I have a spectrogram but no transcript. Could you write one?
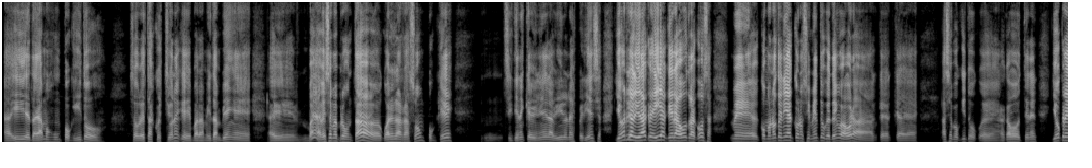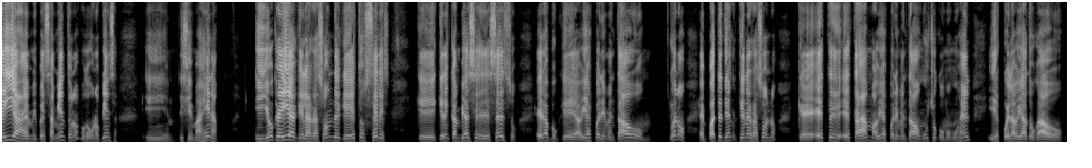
ahí detallamos un poquito sobre estas cuestiones que para mí también, eh, a veces me preguntaba cuál es la razón, por qué si tienen que venir a vivir una experiencia. Yo en realidad creía que era otra cosa. Me, como no tenía el conocimiento que tengo ahora, que, que hace poquito pues, acabo de obtener, yo creía en mi pensamiento, ¿no? Porque uno piensa y, y se imagina. Y yo creía que la razón de que estos seres que quieren cambiarse de sexo era porque había experimentado, bueno, en parte tiene, tiene razón, ¿no? Que este, esta alma había experimentado mucho como mujer y después le había tocado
